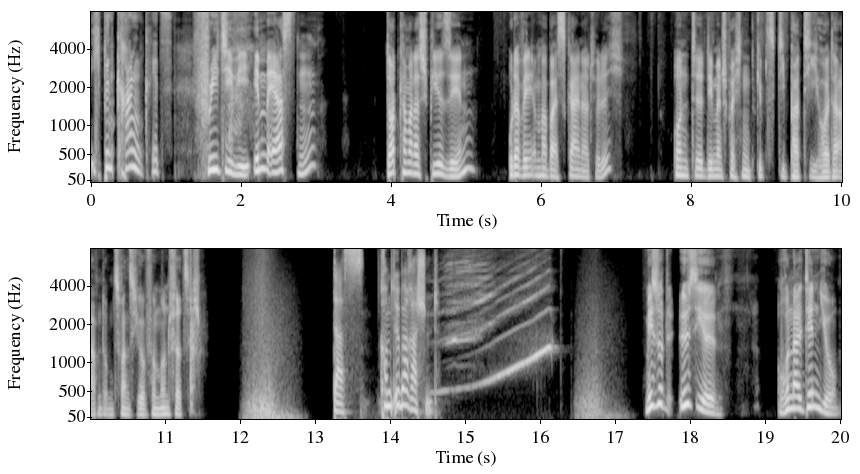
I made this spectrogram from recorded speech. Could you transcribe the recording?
Ich bin krank jetzt. Free TV im ersten. Dort kann man das Spiel sehen. Oder wenn immer bei Sky natürlich. Und äh, dementsprechend gibt es die Partie heute Abend um 20.45 Uhr. Das kommt überraschend. Mesut Özil, Ronaldinho,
